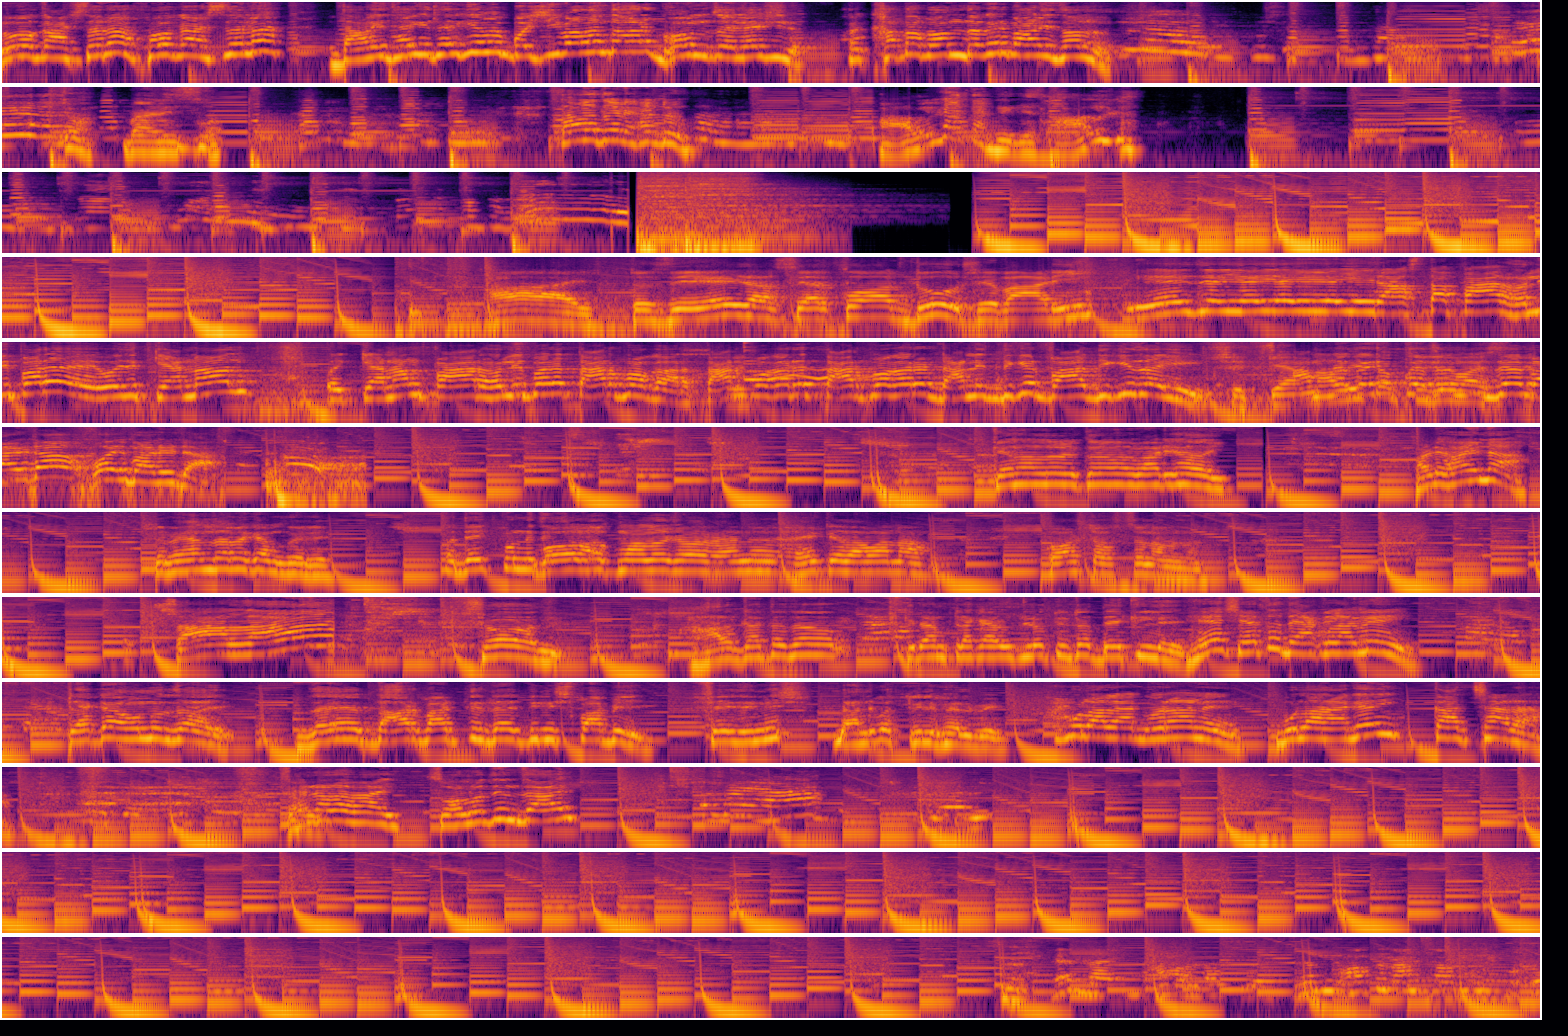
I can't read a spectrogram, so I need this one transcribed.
লোক আসছে না, হোক আসছে না, দাঁড়িয়ে থাকি থাকি আমি বসি পেলাম তো আমার ঘুম চলে আসলো। খাতা বন্ধ করে বাড়ি চলো। বাড়ি। তাড়াতাড়ি হাঁটু। হালকা থাকে হালকা। তো যে যাচ্ছে আর কত দূর সে বাড়ি? এই যে এই এই এই- এই রাস্তা পার হলি পারে ওই যে ক্যানাল ওই ক্যানাল পার হলি পারে তার পগার তার পগারে তার পগারে ডানের দিকে বা দিকে যাই। সামনে তো না। বাড়িটা ওই বাড়িটা। কেন বাড়ি হয়? বাড়ি হয় না? তো ভ্যান যাবে কেমন করে? ও দেখ পুণ্য বড় লোক মানুষ হবে ভ্যান হেঁটে যাবা না। কষ্ট হচ্ছে না আপনার সালা শোন হালকাতে তো কিরাম টাকা উঠল তুই তো দেখলে। হ্যাঁ সে তো দেখলামই। টাকা অনুযায়ী যে তার বাড়িতে যে জিনিস পাবি সেই জিনিস ভ্যানের তুলে ফেলবি। বুলা লাগবে না নে। বুলার আগেই কাজ ছাড়া। হ্যাঁ ভাই চলো দিন যাই।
